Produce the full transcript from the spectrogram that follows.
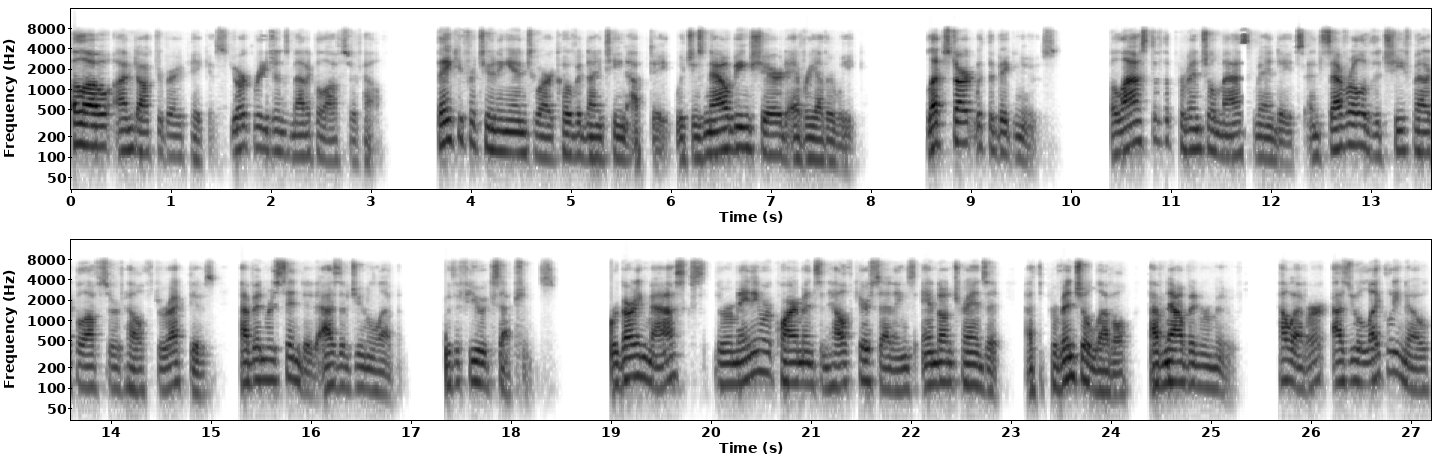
Hello, I'm Dr. Barry Pakes, York Region's Medical Officer of Health. Thank you for tuning in to our COVID 19 update, which is now being shared every other week. Let's start with the big news. The last of the provincial mask mandates and several of the Chief Medical Officer of Health directives have been rescinded as of June 11, with a few exceptions. Regarding masks, the remaining requirements in healthcare settings and on transit at the provincial level have now been removed. However, as you will likely know,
